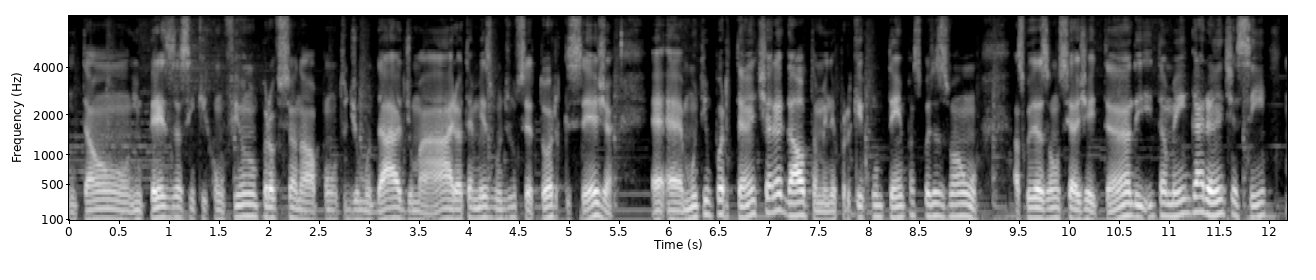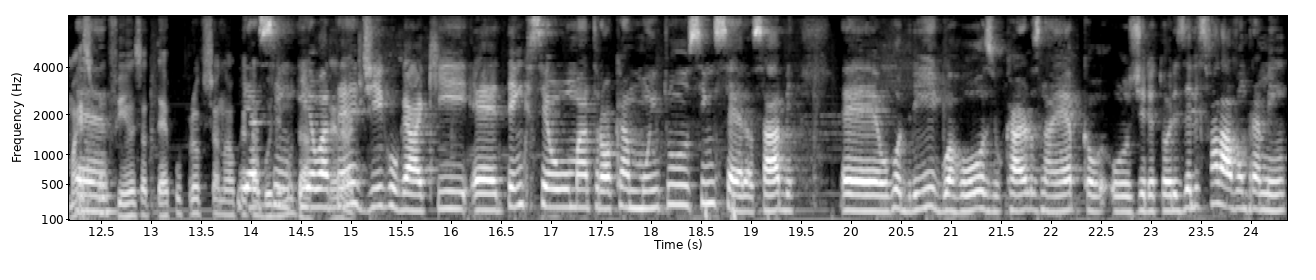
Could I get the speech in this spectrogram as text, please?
Então, empresas assim que confiam num profissional a ponto de mudar de uma área ou até mesmo de um setor que seja, é, é muito importante e é legal também, né? Porque com o tempo as coisas vão, as coisas vão se ajeitando e, e também garante assim mais é. confiança até pro profissional que e acabou assim, de mudar. E eu né, até Nath? digo, Gá, que é, tem que ser uma troca muito sincera, sabe? É, o Rodrigo, a Rose, o Carlos na época, os diretores, eles falavam para mim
